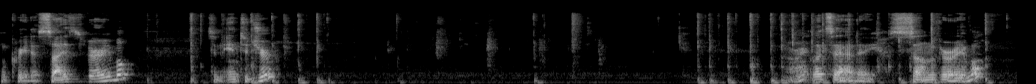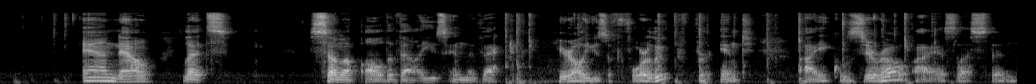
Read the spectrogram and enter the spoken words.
We'll create a size variable. It's an integer. All right, let's add a sum variable. And now let's sum up all the values in the vector. Here I'll use a for loop for int i equals 0, i is less than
